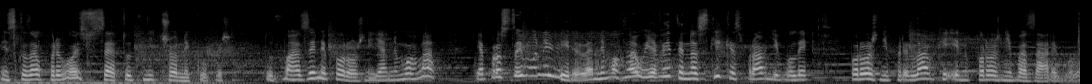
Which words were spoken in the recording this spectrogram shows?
він сказав, привозь все, тут нічого не купиш. Тут магазини порожні. Я не могла, я просто йому не вірила, не могла уявити, наскільки справді були порожні прилавки і порожні базари були.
